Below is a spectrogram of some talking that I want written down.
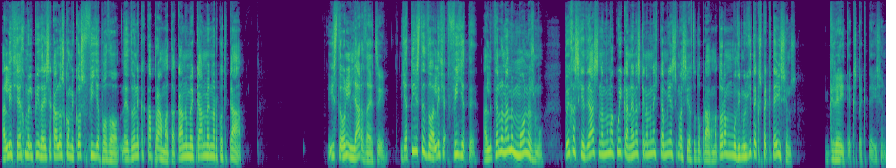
Αλήθεια, έχουμε ελπίδα. Είσαι καλός κωμικός, φύγε από εδώ. Εδώ είναι κακά πράγματα. Κάνουμε, κάνουμε ναρκωτικά. Είστε όλοι λιάρδα, έτσι. Γιατί είστε εδώ, αλήθεια; Φύγετε. Θέλω να είμαι μόνος μου. Το είχα σχεδιάσει να μην με ακούει κανένας και να μην έχει καμία σημασία αυτό το πράγμα. Τώρα μου δημιουργείτε expectations great expectations.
